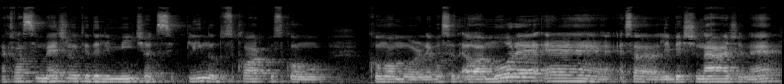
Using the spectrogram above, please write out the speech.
A classe média não entender limite, a disciplina dos corpos como como amor, né? Você, o amor é, é essa libertinagem, né?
